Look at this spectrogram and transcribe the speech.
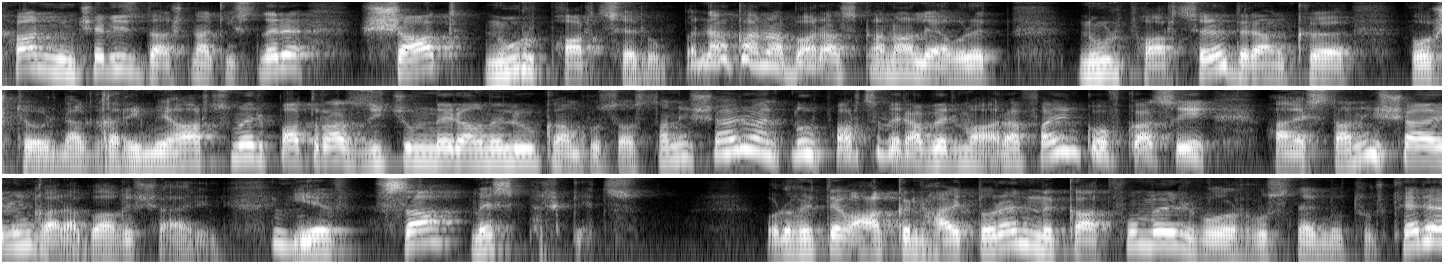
քան մինչեւից դաշնակիցները շատ նուրբ հարցերում։ Բնականաբար հասկանալի է, որ այդ նուրբ հարցերը դրանք ոչ թե օրինակ Ղրիմի հարցում էր պատրաստ զիջումներ անելու կամ Ռուսաստանի շահերում, այլ նուրբ հարցը վերաբերում է Հարավային Կովկասի, Հայաստանի շահերին, Ղարաբաղի շահերին։ Եվ սա մեզ փրկեց որովհետև ակնհայտորեն նկատվում էր, որ ռուսներն ու թուրքերը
